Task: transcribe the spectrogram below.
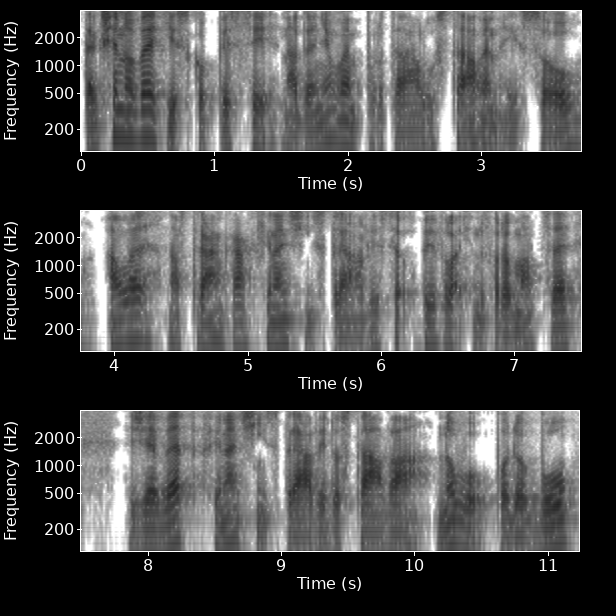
Takže nové tiskopisy na daňovém portálu stále nejsou, ale na stránkách finanční zprávy se objevila informace, že web finanční zprávy dostává novou podobu.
